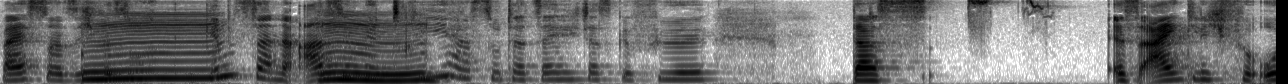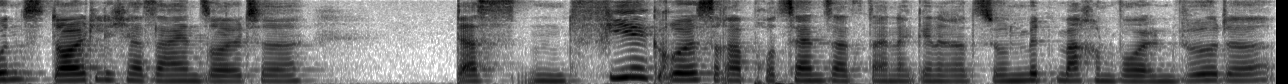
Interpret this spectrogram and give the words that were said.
Weißt du, also ich mhm. versuche, gibt es da eine Asymmetrie? Mhm. Hast du tatsächlich das Gefühl, dass es eigentlich für uns deutlicher sein sollte, dass ein viel größerer Prozentsatz deiner Generation mitmachen wollen würde,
